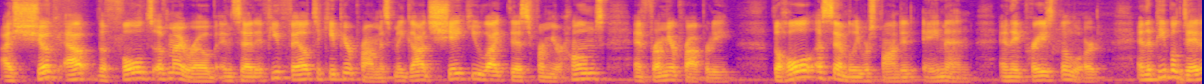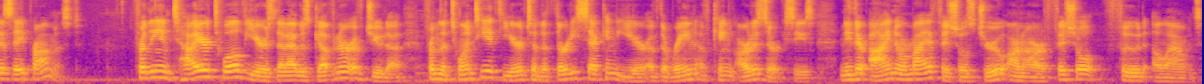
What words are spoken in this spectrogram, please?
I shook out the folds of my robe and said, If you fail to keep your promise, may God shake you like this from your homes and from your property. The whole assembly responded, Amen, and they praised the Lord. And the people did as they promised. For the entire twelve years that I was governor of Judah, from the twentieth year to the thirty second year of the reign of King Artaxerxes, neither I nor my officials drew on our official food allowance.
